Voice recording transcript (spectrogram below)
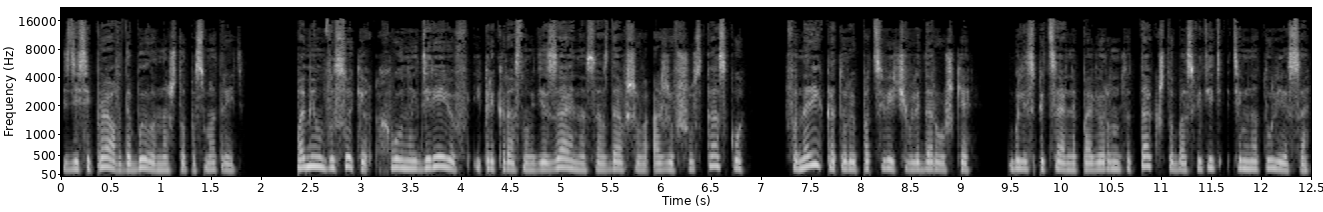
Здесь и правда было на что посмотреть. Помимо высоких хвойных деревьев и прекрасного дизайна, создавшего ожившую сказку, фонари, которые подсвечивали дорожки, были специально повернуты так, чтобы осветить темноту леса,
